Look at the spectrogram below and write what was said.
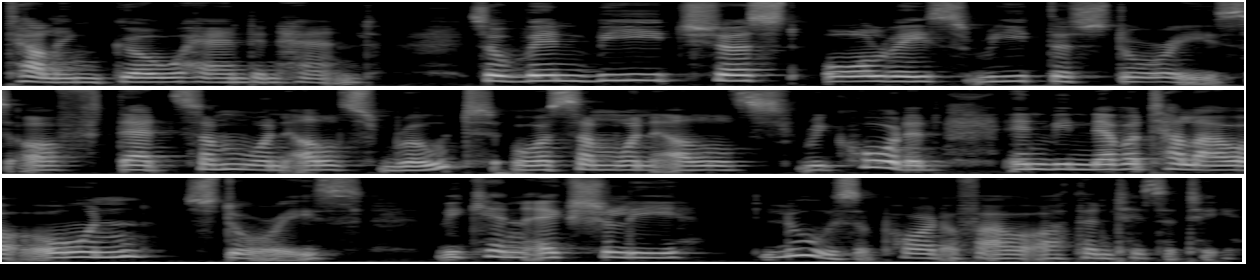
telling go hand in hand so when we just always read the stories of that someone else wrote or someone else recorded, and we never tell our own stories, we can actually lose a part of our authenticity.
